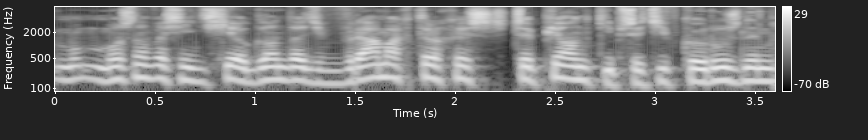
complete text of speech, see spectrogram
można właśnie dzisiaj oglądać w ramach trochę szczepionki przeciwko różnym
